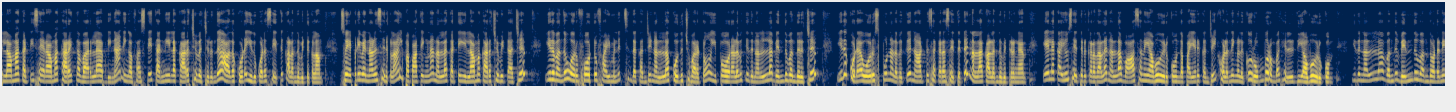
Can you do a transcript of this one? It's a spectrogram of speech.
இல்லாமல் கட்டி சேராமல் கரைக்க வரல அப்படின்னா நீங்கள் ஃபஸ்ட்டே தண்ணியில் கரைச்சி வச்சுருந்து அதை கூட இது கூட சேர்த்து கலந்து விட்டுக்கலாம். ஸோ எப்படி வேணாலும் சேர்க்கலாம். இப்போ பார்த்தீங்கன்னா நல்லா கட்டி இல்லாமல் கரைச்சி விட்டாச்சு. இது வந்து ஒரு ஃபோர் டு ஃபைவ் மினிட்ஸ் இந்த கஞ்சி நல்லா கொதிச்சு வரட்டும். இப்போ ஓரளவுக்கு இது நல்லா வெந்து வந்துருச்சு. வச்சு இது கூட ஒரு ஸ்பூன் அளவுக்கு நாட்டு சர்க்கரை சேர்த்துட்டு நல்லா கலந்து விட்டுருங்க. ஏலக்காயும் சேர்த்துருக்கிறதால நல்லா வாசனையாகவும் இருக்கும். இந்த பயிறு கஞ்சி குழந்தைங்களுக்கு ரொம்ப ரொம்ப ஹெல்த்தியாகவும் இருக்கும். இது நல்லா வந்து வெந்து வந்த உடனே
